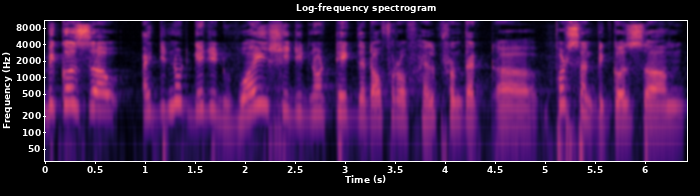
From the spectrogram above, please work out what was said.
Because uh, I did not get it why she did not take that offer of help from that uh, person because um,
